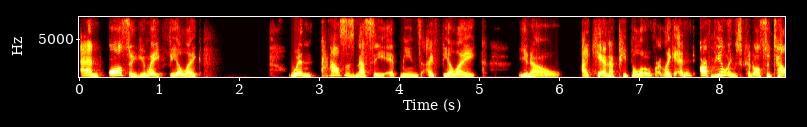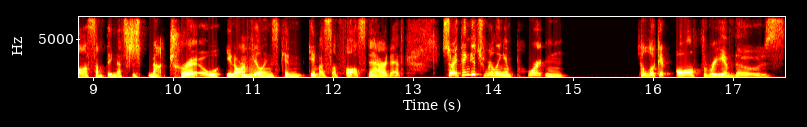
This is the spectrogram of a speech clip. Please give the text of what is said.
and also, you might feel like when house is messy, it means I feel like you know I can't have people over. Like, and our mm-hmm. feelings could also tell us something that's just not true. You know, our mm-hmm. feelings can give us a false narrative. So I think it's really important to look at all three of those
